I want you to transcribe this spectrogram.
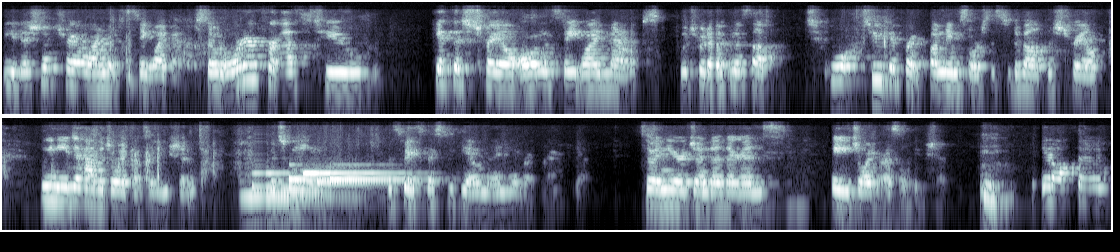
the addition of trail alignment to statewide maps. So in order for us to get this trail on the statewide maps, which would open us up two, two different funding sources to develop this trail, we need to have a joint resolution between the Space Coast TPO and the Indian River. So in your agenda, there is a joint resolution. Mm-hmm. It also,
